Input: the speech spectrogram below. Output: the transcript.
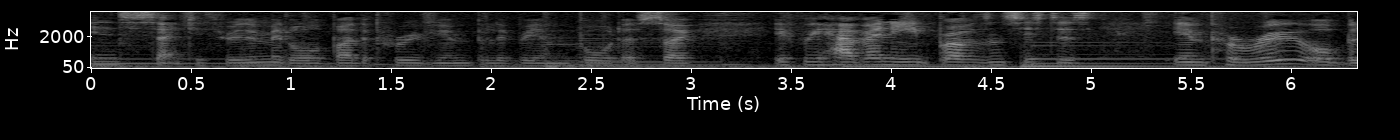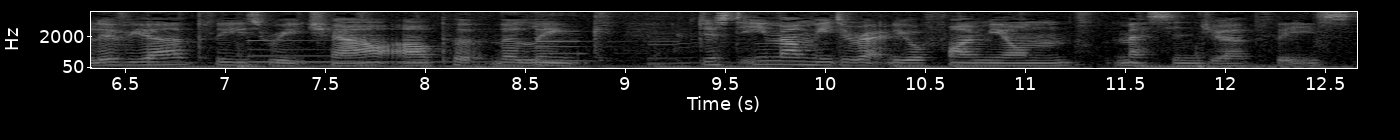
intersected through the middle by the Peruvian Bolivian border. So, if we have any brothers and sisters in Peru or Bolivia, please reach out. I'll put the link. Just email me directly or find me on Messenger, please.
